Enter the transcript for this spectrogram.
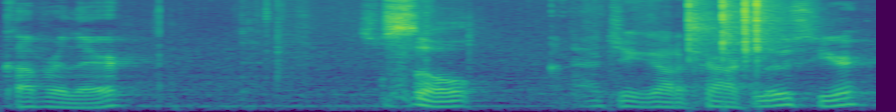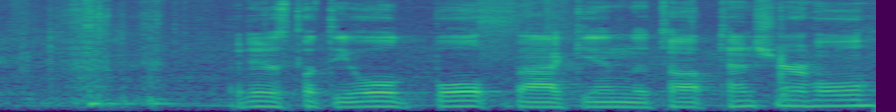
cover there. So actually got it cracked loose here. I did is put the old bolt back in the top tensioner hole.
